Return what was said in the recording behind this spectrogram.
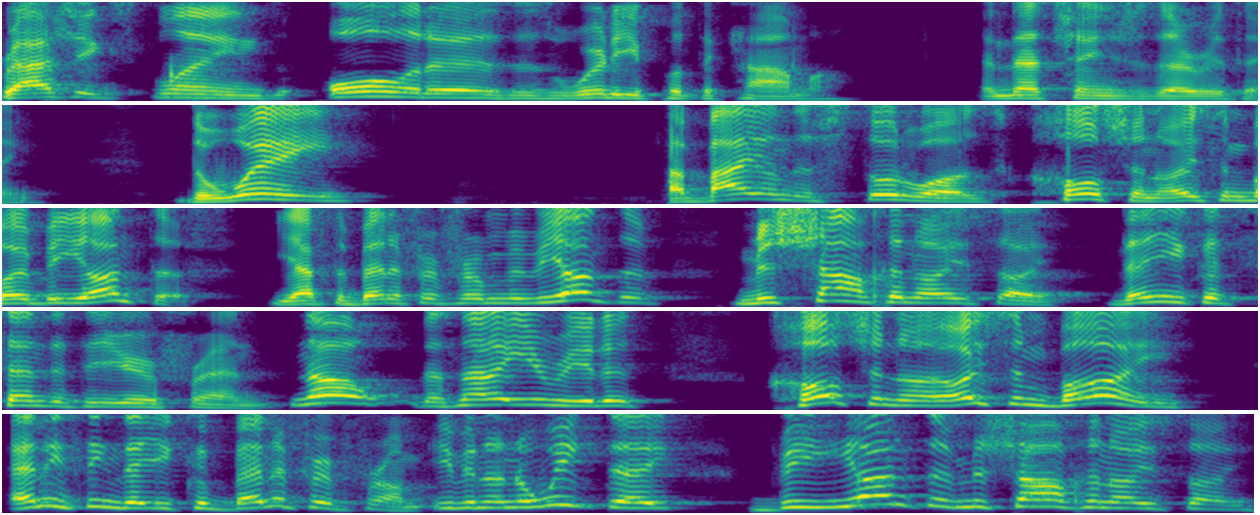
Rashi explains all it is is where do you put the comma, and that changes everything. The way Abai understood was kolshan oisim by biyantif. You have to benefit from biyantif. Mishalchen oisai. Then you could send it to your friend. No, that's not how you read it. Kolshan oisim by anything that you could benefit from, even on a weekday. Biyantif mishalchen oisai.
